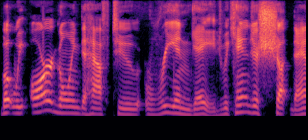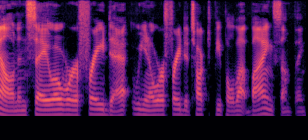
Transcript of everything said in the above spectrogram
but we are going to have to re-engage. We can't just shut down and say, "Well, we're afraid to," you know, we're afraid to talk to people about buying something.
